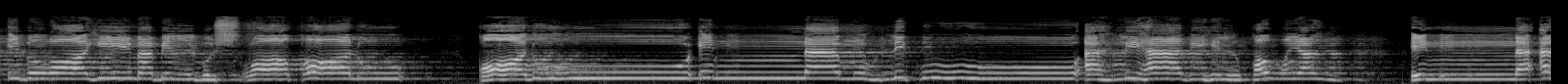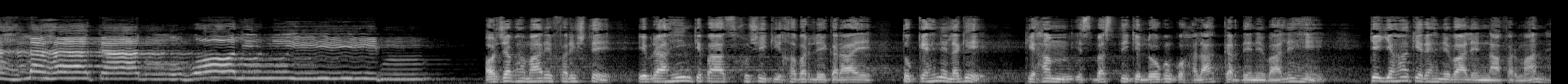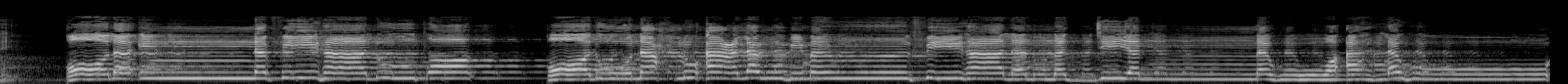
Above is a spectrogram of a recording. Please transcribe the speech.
إبراهيم بالبشرى قالوا قالوا إنا مهلكوا أهل هذه القرية إن أهلها كانوا ظالمين. اور جب ہمارے فرشتے ابراہیم کے پاس خوشی کی خبر لے کر آئے تو کہنے لگے کہ ہم اس بستی کے لوگوں کو ہلاک کر دینے والے ہیں کہ یہاں کے رہنے والے نافرمان ہیں۔ قال ان فيها لوطا قالوا نحن أعلم بمن فيها لننجينه وأهله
